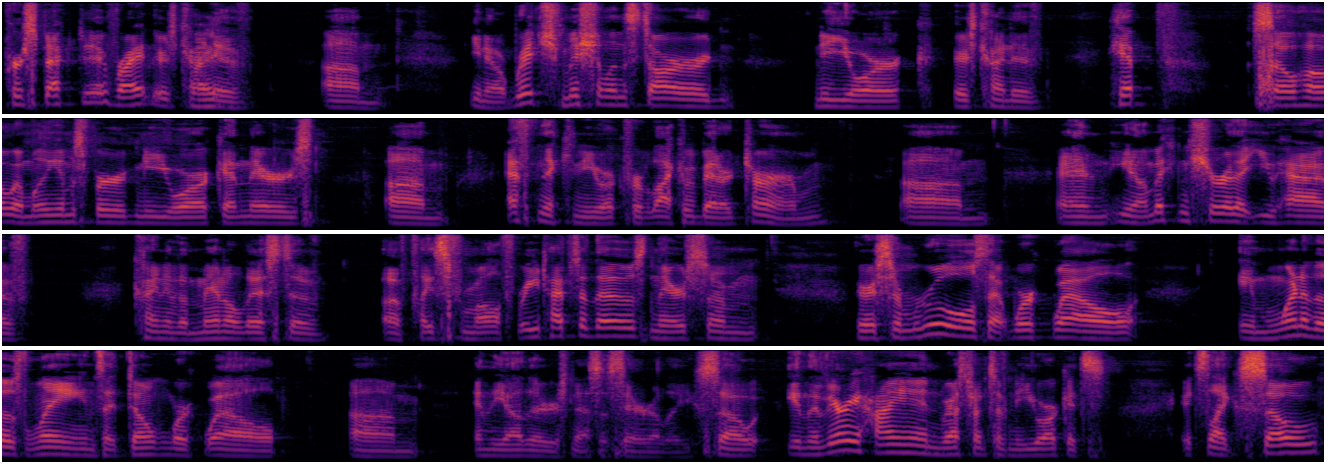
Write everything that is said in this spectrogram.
perspective, right? There's kind right. of um, you know rich Michelin starred New York. There's kind of hip Soho and Williamsburg, New York, and there's um, ethnic New York, for lack of a better term. Um, and you know, making sure that you have kind of a mental list of, of places from all three types of those. And there's some there are some rules that work well in one of those lanes that don't work well um, in the others necessarily. So in the very high end restaurants of New York, it's it's like so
